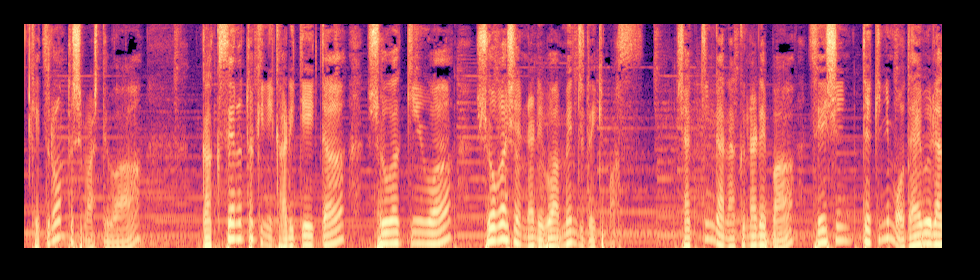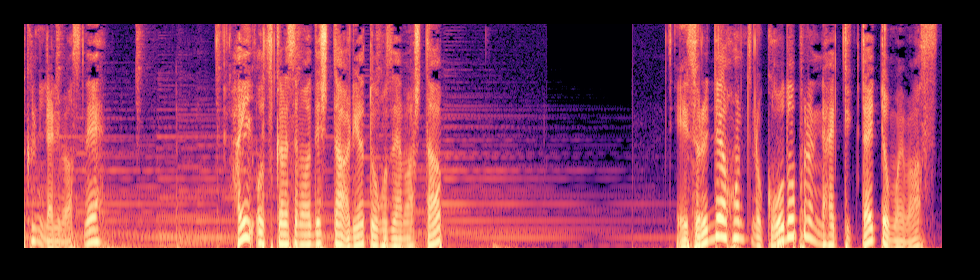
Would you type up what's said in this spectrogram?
う。結論としましては、学生の時に借りていた奨学金は障害者になれば免除できます。借金がなくなれば精神的にもだいぶ楽になりますね。はい、お疲れ様でした。ありがとうございました。えーそれでは本日の行動プランに入っていきたいと思います。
